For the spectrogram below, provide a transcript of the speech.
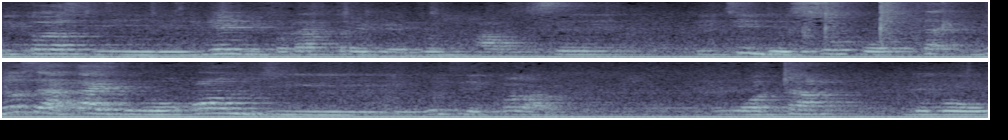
because the lady for that three bedroom house say the thing know say at they go on the wetin they call water they go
